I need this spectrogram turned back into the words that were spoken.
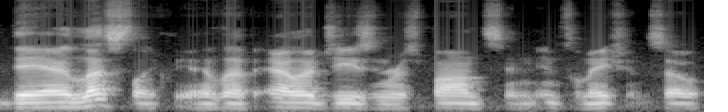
they are less likely to have allergies and response and inflammation. So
